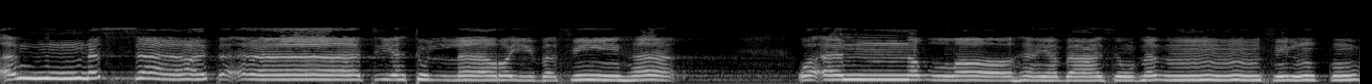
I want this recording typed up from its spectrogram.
وأن الساعة آتية لا ريب فيها وأن الله يبعث من في القبور.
